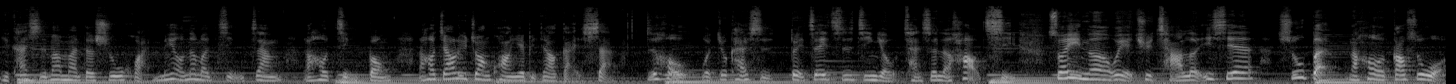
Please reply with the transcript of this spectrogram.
也开始慢慢的舒缓，没有那么紧张，然后紧绷，然后焦虑状况也比较改善。之后我就开始对这支精油产生了好奇，所以呢，我也去查了一些书本，然后告诉我，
